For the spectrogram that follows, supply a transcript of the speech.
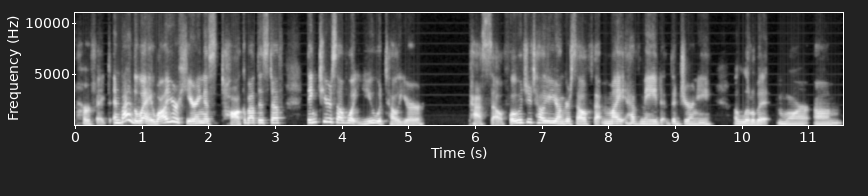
perfect. And by the way, while you're hearing us talk about this stuff, think to yourself what you would tell your past self. What would you tell your younger self that might have made the journey a little bit more, um,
